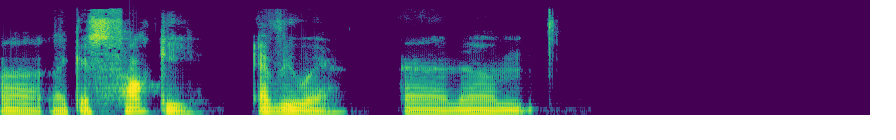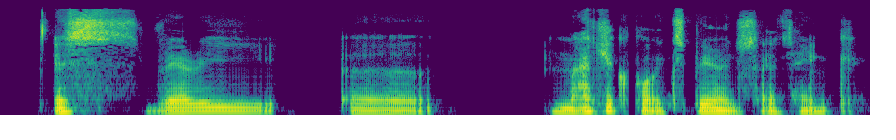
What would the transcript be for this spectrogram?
uh, like it's foggy everywhere, and um, it's very uh magical experience. I think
